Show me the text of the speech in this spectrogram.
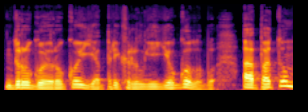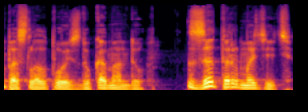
Другой рукой я прикрыл ее голову, а потом послал поезду команду «затормозить».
